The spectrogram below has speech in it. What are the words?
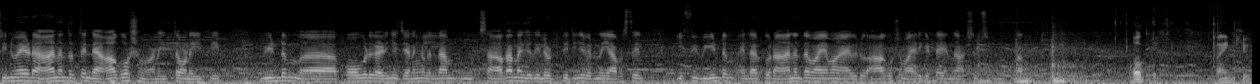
സിനിമയുടെ ആനന്ദത്തിന്റെ ആഘോഷമാണ് ഇത്തവണ ഈ ഫി വീണ്ടും കോവിഡ് കഴിഞ്ഞ് ജനങ്ങളെല്ലാം സാധാരണഗതിയിലോട്ട് തിരിഞ്ഞു വരുന്ന ഈ അവസ്ഥയിൽ ഇഫി വീണ്ടും എല്ലാവർക്കും ഒരു ആനന്ദമയമായ ഒരു ആഘോഷമായിരിക്കട്ടെ എന്ന് ആശംസിക്കുന്നു. Okay Thank you.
